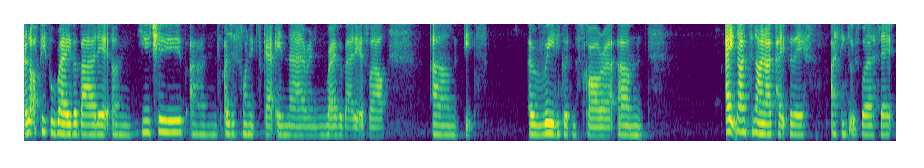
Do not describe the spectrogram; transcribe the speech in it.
a lot of people rave about it on YouTube, and I just wanted to get in there and rave about it as well. Um, it's a really good mascara. Um, Eight ninety nine I paid for this. I think it was worth it.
